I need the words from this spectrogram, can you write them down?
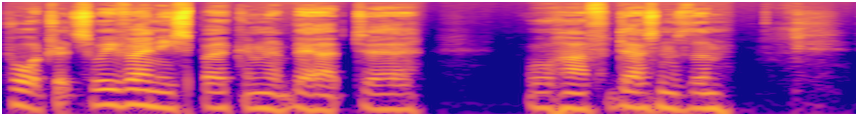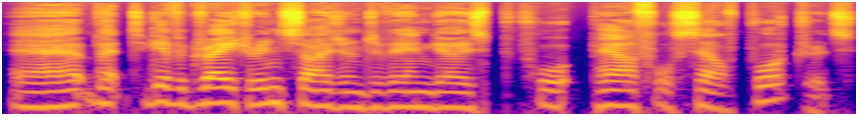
portraits. We've only spoken about well half a dozen of them. but to give a greater insight into Van Gogh's powerful self portraits,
